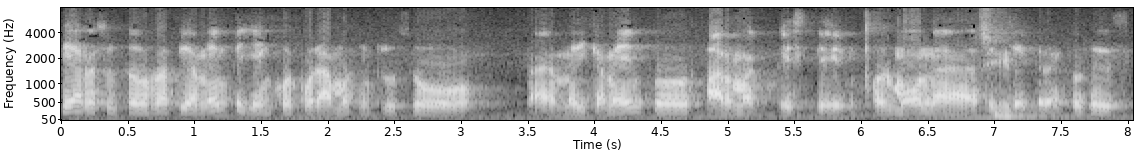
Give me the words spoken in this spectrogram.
vea resultados rápidamente ya incorporamos incluso ah, medicamentos, fármacos, este, hormonas, etcétera. Entonces,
